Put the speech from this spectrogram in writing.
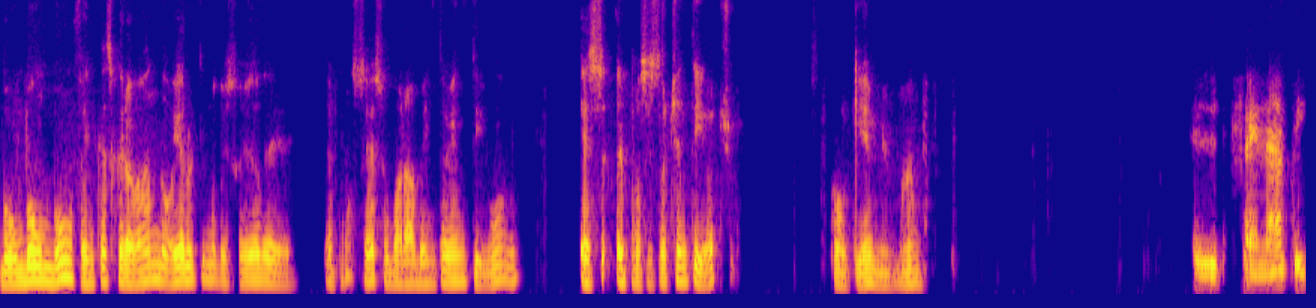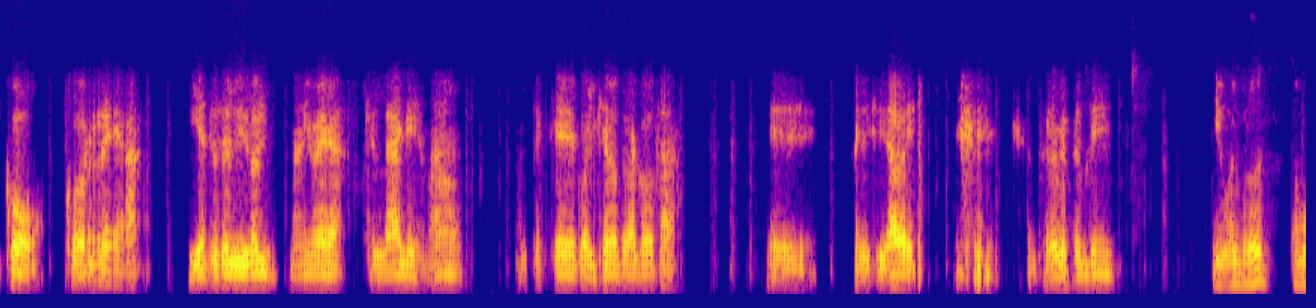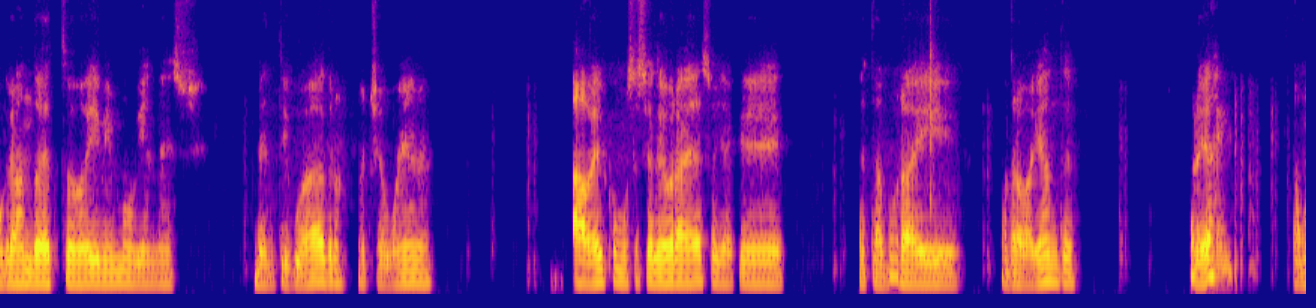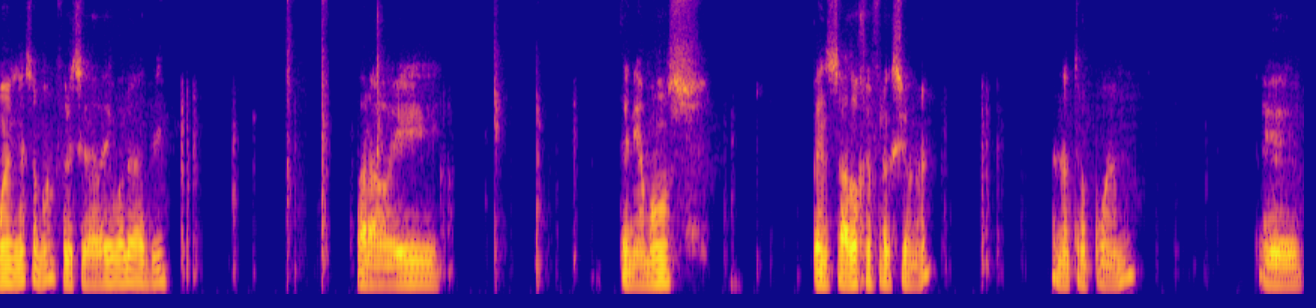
Boom, boom, boom. Fencas grabando. Hoy el último episodio de, Proceso para 2021. Es el proceso 88. ¿Con quién, mi hermano? El fanático Correa y este servidor, Manny Vega, que es la que, hermano, antes que cualquier otra cosa, eh, felicidades. Espero que estés bien. Igual, brother. Estamos grabando esto hoy mismo, viernes 24, Nochebuena. A ver cómo se celebra eso, ya que está por ahí otra variante. Pero ya, Sí. estamos en eso, man. Felicidades iguales a ti. Para hoy teníamos pensado reflexionar en nuestro poema. Eh,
